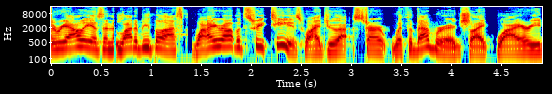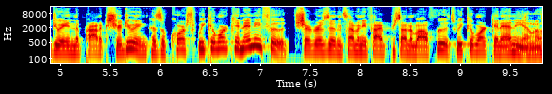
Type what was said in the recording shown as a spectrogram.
The reality is, and a lot of people ask, why are you out with sweet teas? Why'd you uh, start with a beverage? Like, why are you doing the products you're doing? Because, of course, we can work in any food. Sugar's in 75% of all foods. We can work in any of them.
